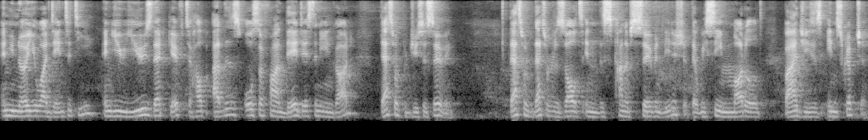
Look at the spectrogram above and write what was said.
and you know your identity and you use that gift to help others also find their destiny in God, that's what produces serving. That's what that's what results in this kind of servant leadership that we see modeled by Jesus in scripture.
